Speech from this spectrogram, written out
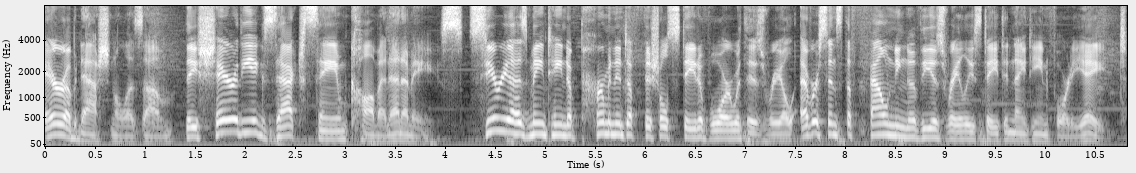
Arab nationalism, they share the exact same common enemies. Syria has maintained a permanent official state of war with Israel ever since the founding of the Israeli state in 1948.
